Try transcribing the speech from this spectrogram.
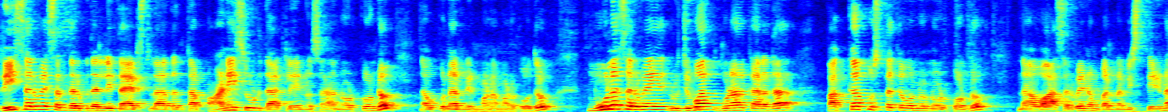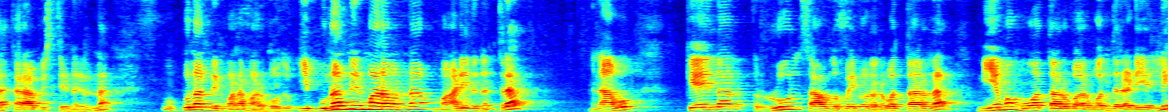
ರೀಸರ್ವೆ ಸಂದರ್ಭದಲ್ಲಿ ತಯಾರಿಸಲಾದಂತಹ ಪಾಣಿಸೂಡ್ ದಾಖಲೆಯನ್ನು ಸಹ ನೋಡಿಕೊಂಡು ನಾವು ಪುನರ್ ನಿರ್ಮಾಣ ಮಾಡಬಹುದು ಮೂಲ ಸರ್ವೆ ರುಜುವಾತ್ ಗುಣಾಕಾರದ ಪಕ್ಕ ಪುಸ್ತಕವನ್ನು ನೋಡಿಕೊಂಡು ನಾವು ಆ ಸರ್ವೆ ನಂಬರ್ನ ವಿಸ್ತೀರ್ಣ, ಖರಾಬ್ ವಿಸ್ತೀರ್ಣಗಳನ್ನ ಪುನರ್ ನಿರ್ಮಾಣ ಮಾಡಬಹುದು ಈ ಪುನರ್ ನಿರ್ಮಾಣವನ್ನ ಮಾಡಿದ ನಂತರ ನಾವು ಕೆ ಎಲ್ ಆರ್ ರೂಲ್ ಸಾವಿರದ ಒಂಬೈನೂರ ಅರವತ್ತಾರರ ನಿಯಮ ಮೂವತ್ತಾರು ಬಾರ್ ಒಂದರ ಅಡಿಯಲ್ಲಿ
